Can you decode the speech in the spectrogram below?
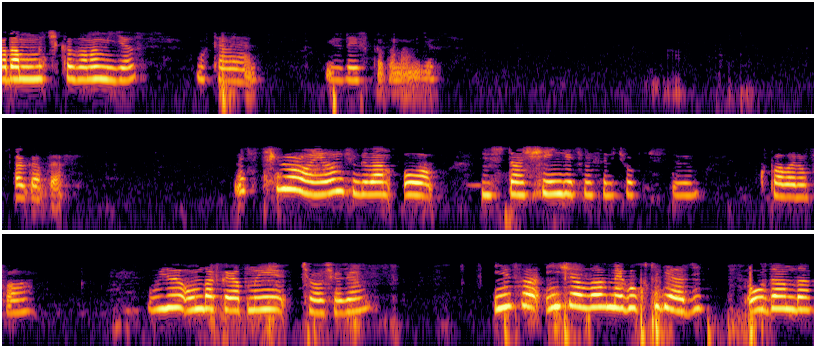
Adam maçı kazanamayacağız. Muhtemelen. Yüzde yüz kazanamayacağız. Aga be. Neyse tekrar oynayalım çünkü ben o üstten şeyin geçmesini çok istiyorum. Kupaların falan. Bu videoyu 10 dakika yapmayı çalışacağım. İnsa, inşallah mega gelecek. Oradan da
